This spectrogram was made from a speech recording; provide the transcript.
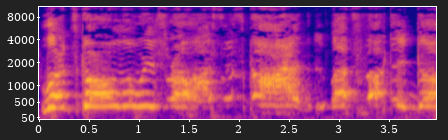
Let's go! Luis Rojas is gone! Let's fucking go!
